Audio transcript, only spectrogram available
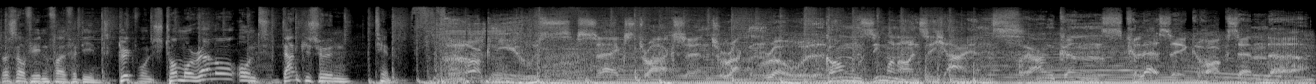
das ist auf jeden Fall verdient. Glückwunsch, Tom Morello und Dankeschön, Tim. Rock News. Sex, Drugs and Rock'n'Roll. Kong 97.1. Frankens Classic Rocksender.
